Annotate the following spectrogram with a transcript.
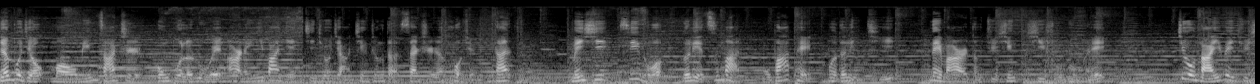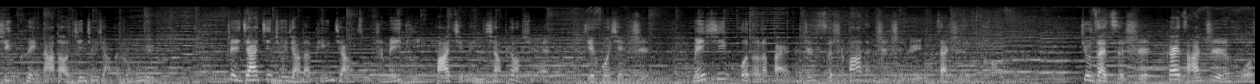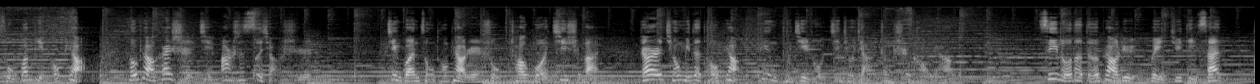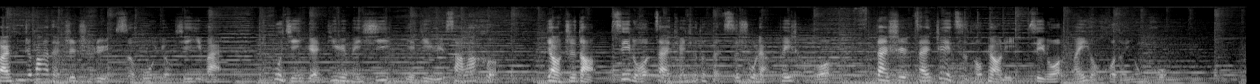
前不久，某名杂志公布了入围2018年金球奖竞争的三十人候选名单，梅西、C 罗、格列兹曼、姆巴佩、莫德里奇、内马尔等巨星悉数入围。就哪一位巨星可以拿到金球奖的荣誉？这家金球奖的评奖组织媒体发起了一项票选，结果显示，梅西获得了百分之四十八的支持率，暂时领跑。就在此时，该杂志火速关闭投票，投票开始仅二十四小时。尽管总投票人数超过七十万，然而球迷的投票并不计入金球奖正式考量。C 罗的得票率位居第三，百分之八的支持率似乎有些意外，不仅远低于梅西，也低于萨拉赫。要知道，C 罗在全球的粉丝数量非常多，但是在这次投票里，C 罗没有获得拥护。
